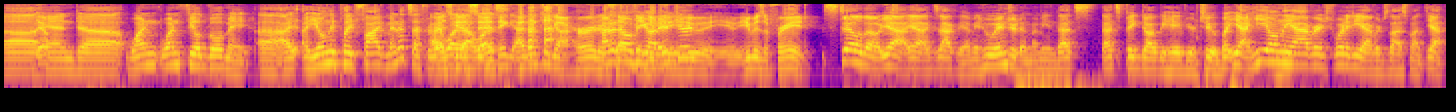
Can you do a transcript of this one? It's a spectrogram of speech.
uh, Yep. and uh, one one field goal made. Uh, I, I he only played five minutes. I forget I why that say, was. I think I think he got hurt. Or I don't know if he something. got injured. He, he- he was afraid. Still though, yeah, yeah, exactly. I mean, who injured him? I mean, that's that's big dog behavior too. But yeah, he only averaged what did he average last month? Yeah,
